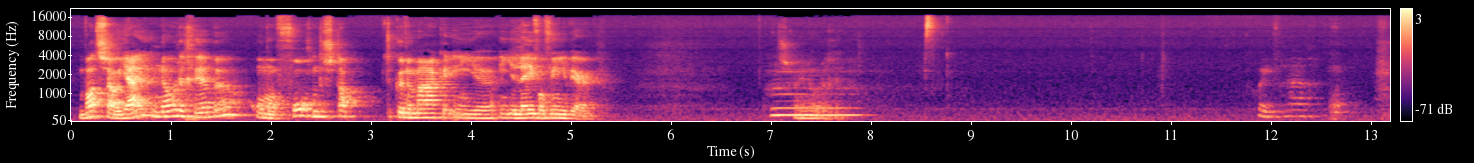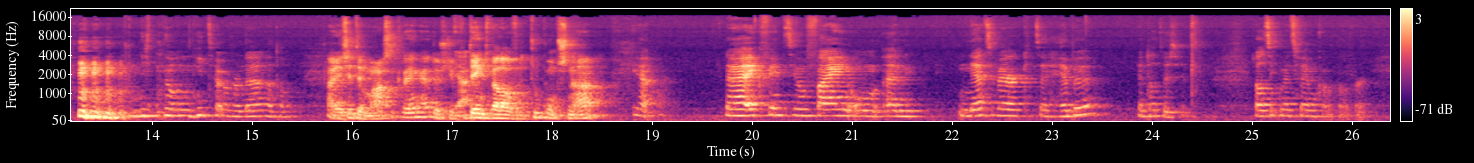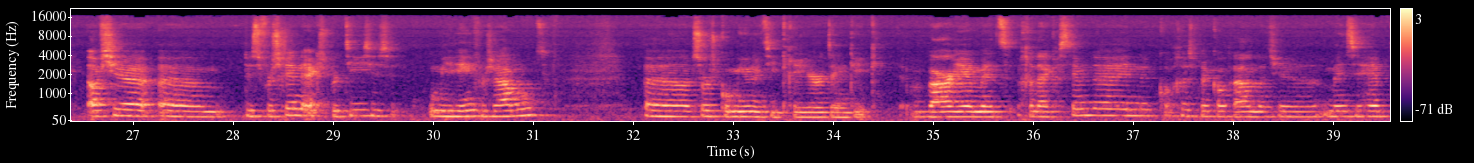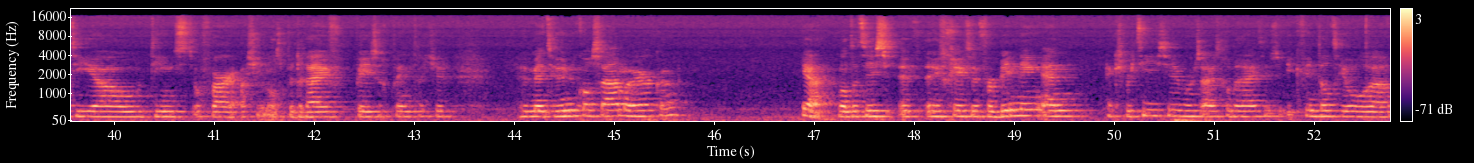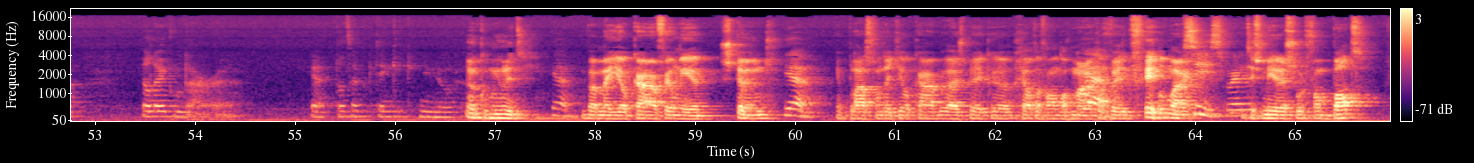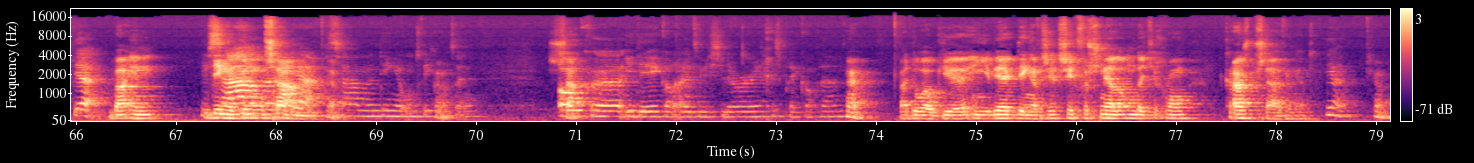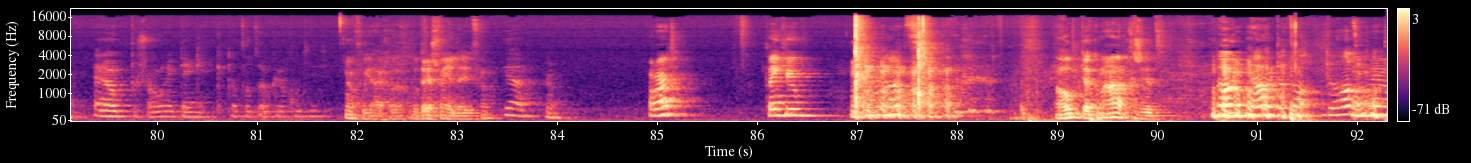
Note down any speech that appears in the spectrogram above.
wat zou jij nodig hebben om een volgende stap te kunnen maken in je, in je leven of in je werk? Wat zou je nodig hebben? Hmm. Goeie vraag. niet, nog niet over nagedacht. Nou, je zit in masterkring, hè, dus je Ja. denkt wel over de toekomst na. Ja. Nou ja, ik vind het heel fijn om een netwerk te hebben. En dat is het. Daar had ik met Femke ook over. Als je ehm, dus verschillende expertises om je heen verzamelt, eh, een soort community creëert, denk ik. Waar je met gelijkgestemden in gesprek kan gaan. Dat je mensen hebt die jouw dienst, of waar als je als bedrijf bezig bent, dat je met hun kan samenwerken. Ja, want het, is, het geeft een verbinding en expertise wordt uitgebreid. Dus ik vind dat heel, eh, heel leuk om daar. eh, ja, dat heb ik denk ik nu nodig. Een community. Ja, Waarmee je elkaar veel meer steunt. ja In plaats van dat je elkaar bij wijze van spreken geld afhandig maakt Ja. of weet ik veel. Maar precies. Maar het is meer een soort van bad ja, waarin je dingen kunnen ontstaan. Ja, Ja. samen dingen ontwikkelt en ook eh, ideeën kan uitwisselen waar je in gesprek kan gaan. waardoor ook je, in je werkdingen zich, zich versnellen omdat je gewoon kruisbestuiving hebt. Ja. Ja. En ook persoonlijk denk ik dat dat ook heel goed is. Ja, voor je eigen, voor de rest van je leven. Ja. Alright. Thank you. Dan hoop ik dat ik hem aan heb gezet. Oh, nou, dat, had- dat had ik met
